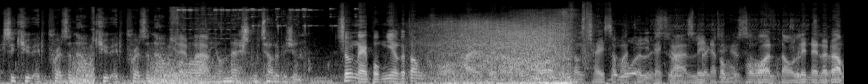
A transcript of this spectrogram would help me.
executed President executed President Al Yeah, Falani ma'am. on national television. ช่วงไหนผมเงียบก็ต้องขออภัยด้วยนะครับเพราะว่าผมต้องใช้สมาธิในการเล่นนะครับผมเพราะว่าเราเล่นในระดับ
